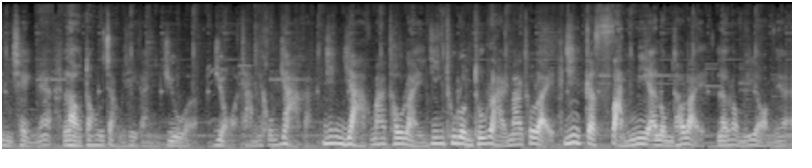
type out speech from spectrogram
ดึงเชงเนี่ยเราต้องรู้จักวิธีการยั่วหยอดทำให้เขาอยากอะยิ่งอยากมากเท่าไหร่ ยิ่งทุรนทุรายมากเท่าไหร่ ยิ่งกระสันมีอารมณ์เท่าไหร่ แล้วเราไม่ยอมเนี่ย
